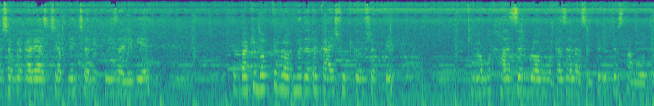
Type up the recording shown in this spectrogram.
अशा प्रकारे आजची आपली चणे पुरी झालेली आहे. तर बाकी बघते ब्लॉगमध्ये आता काय शूट करू शकते. किंवा मग हा जर ब्लॉग मोठा झाला असेल तर इथेच थांबवते.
